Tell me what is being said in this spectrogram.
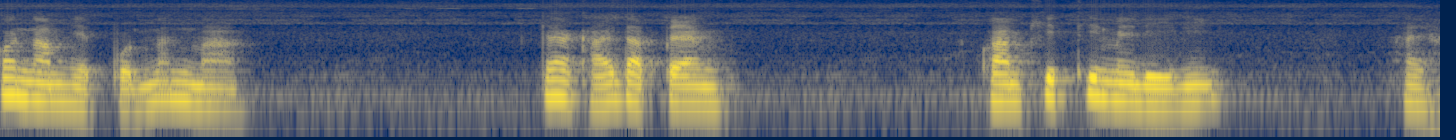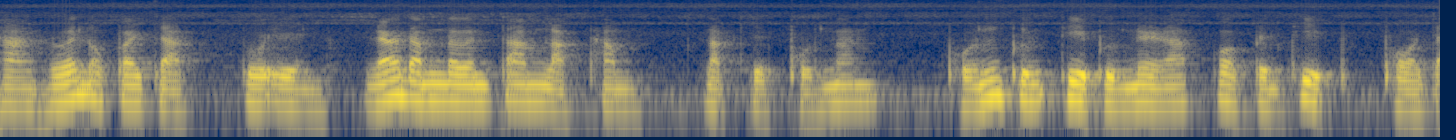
ก็นำเหตุผลนั้นมา แก้ไขดัดแปลง ความคิดที่ไม่ดีนี้ ให้ห่างเหินออกไปจากตัวเอง แล้วดำเนินตามหลักธรรมหลักเหตุผลนั้น ผลที่พึงได้รับก็เป็นที่พอใจ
